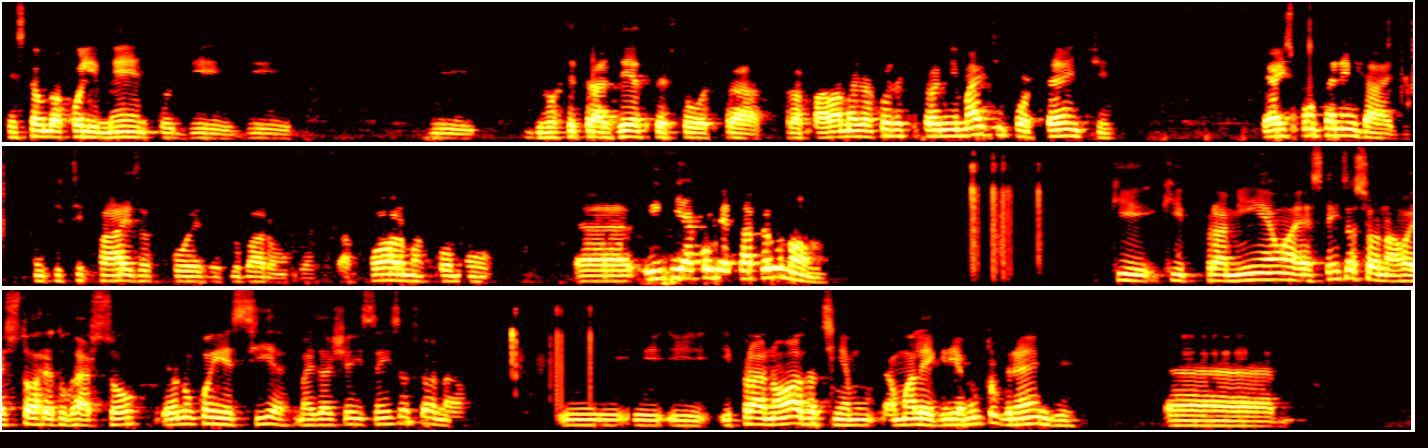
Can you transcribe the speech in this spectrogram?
questão do acolhimento, de, de, de, de você trazer as pessoas para falar, mas a coisa que para mim é mais importante é a espontaneidade com que se faz as coisas no Barão, a forma como. Uh, e, e a começar pelo nome que, que para mim é, uma, é sensacional a história do garçom. Eu não conhecia, mas achei sensacional. E, e, e para nós, assim, é, é uma alegria muito grande é,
